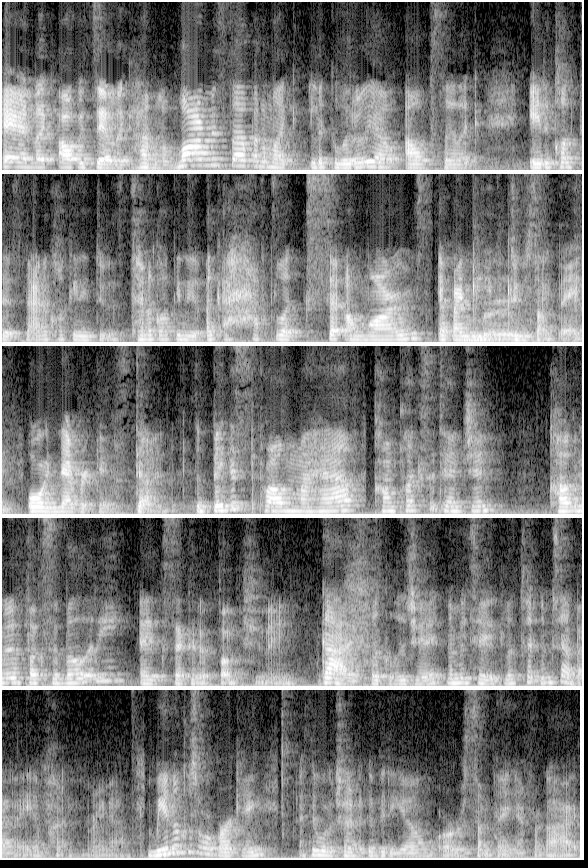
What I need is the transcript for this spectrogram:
and like obviously I like have an alarm and stuff and I'm like like literally I'll, I'll say like 8 o'clock this 9 o'clock I need to do this 10 o'clock I need like I have to like set alarms if I need right. to do something or it never gets done. The biggest problem I have complex attention cognitive flexibility and executive functioning. Guys like legit let me tell you let, let me tell you how bad i am right now me and Lucas were working. I think we were trying to make a video or something i forgot.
